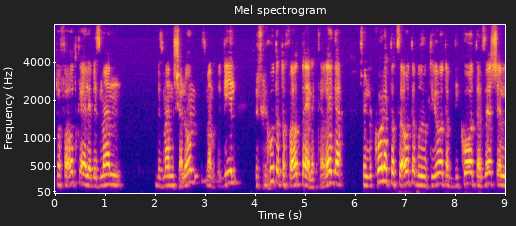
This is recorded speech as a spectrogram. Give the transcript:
תופעות כאלה בזמן, בזמן שלום, בזמן רגיל, ושכיחות התופעות האלה כרגע, של כל התוצאות הבריאותיות, הבדיקות, הזה של,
